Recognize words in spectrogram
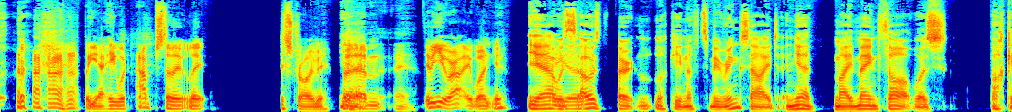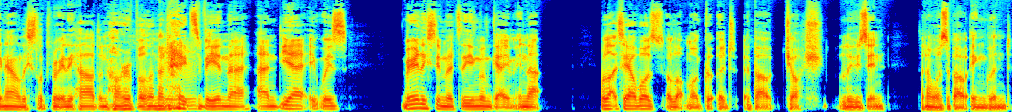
But yeah, he would absolutely destroy me. But, Yeah. um, yeah. you were at it, weren't you? Yeah, I was uh, I was very lucky enough to be ringside, and yeah, my main thought was, "Fucking hell, this looked really hard and horrible, and I'd hate Mhm. to be in there." And yeah, it was really similar to the England game in that. Well, actually, I was a lot more gutted about Josh losing than I was about England,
